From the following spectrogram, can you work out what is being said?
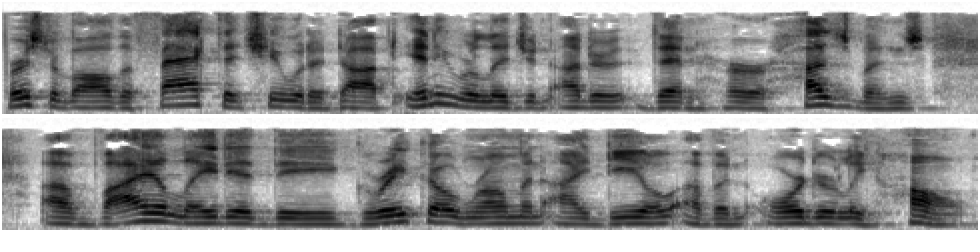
First of all, the fact that she would adopt any religion other than her husband's uh, violated the Greco Roman ideal of an orderly home.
